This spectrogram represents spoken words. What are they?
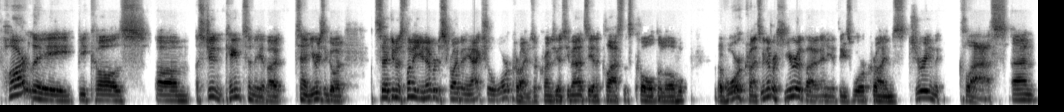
partly because um, a student came to me about 10 years ago and said, you know, it's funny, you never describe any actual war crimes or crimes against humanity in a class that's called the law of, war crimes. We never hear about any of these war crimes during the class. And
